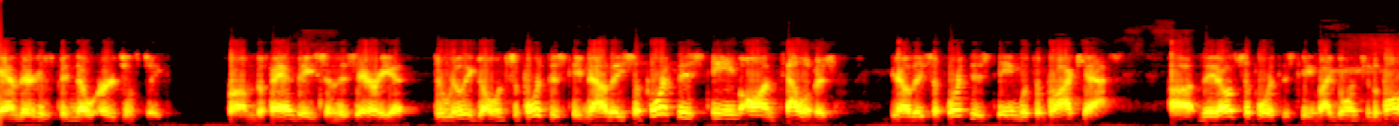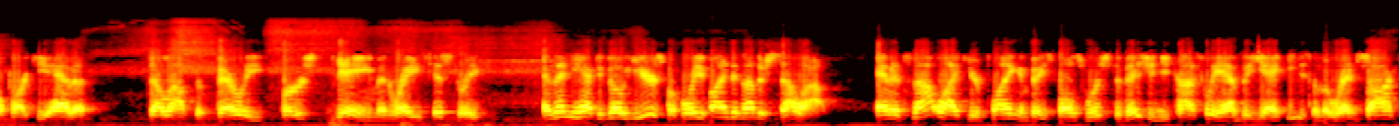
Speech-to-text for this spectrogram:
and there has been no urgency from the fan base in this area to really go and support this team. Now, they support this team on television. You know, they support this team with the broadcast. Uh, they don't support this team by going to the ballpark. You had to sell out the very first game in Rays history, and then you had to go years before you find another sellout. And it's not like you're playing in baseball's worst division. You constantly have the Yankees and the Red Sox,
